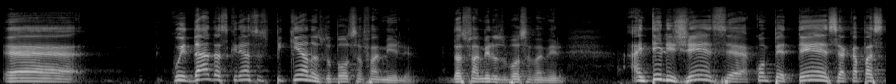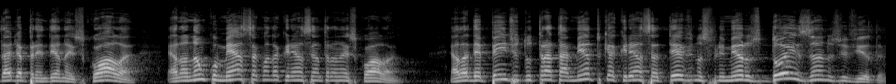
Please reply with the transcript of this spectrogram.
é, cuidar das crianças pequenas do Bolsa Família, das famílias do Bolsa Família. A inteligência, a competência, a capacidade de aprender na escola, ela não começa quando a criança entra na escola. Ela depende do tratamento que a criança teve nos primeiros dois anos de vida.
